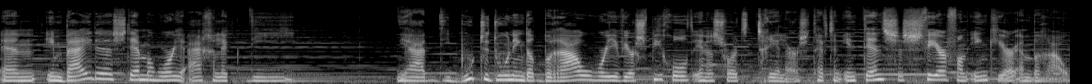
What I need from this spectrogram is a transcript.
En in beide stemmen hoor je eigenlijk die, ja, die boetedoening, dat berouw, hoor je weer spiegeld in een soort thrillers. Het heeft een intense sfeer van inkeer en berouw.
